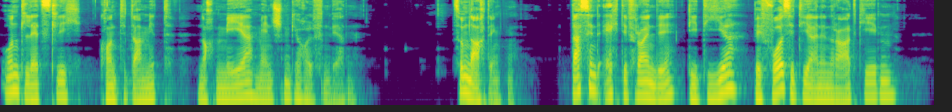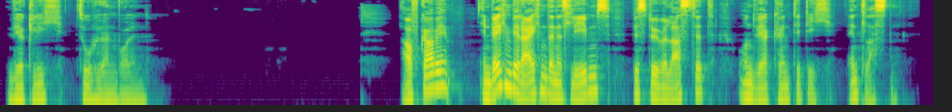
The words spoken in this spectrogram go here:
und letztlich konnte damit noch mehr Menschen geholfen werden. Zum Nachdenken. Das sind echte Freunde, die dir, bevor sie dir einen Rat geben, wirklich zuhören wollen. Aufgabe, in welchen Bereichen deines Lebens bist du überlastet und wer könnte dich entlasten?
